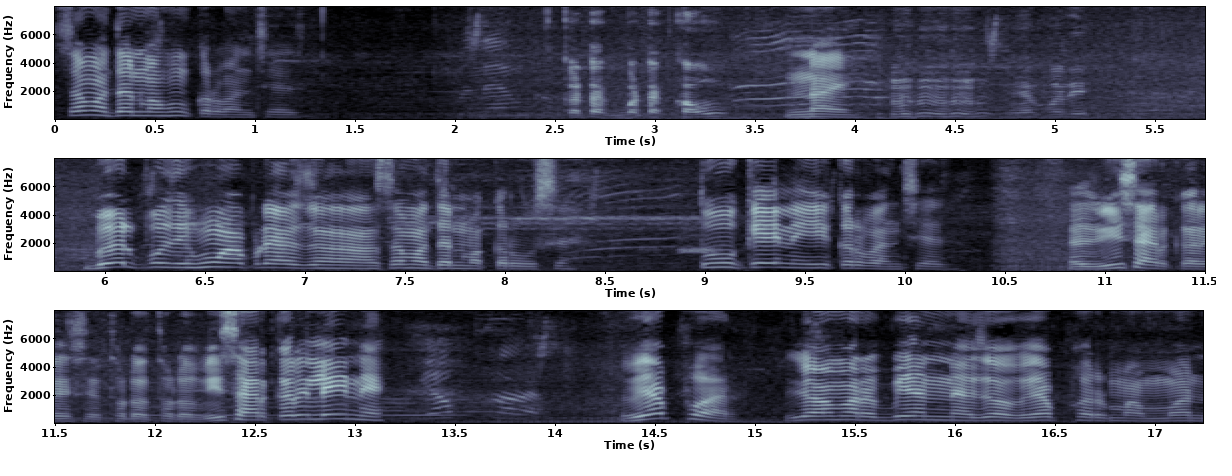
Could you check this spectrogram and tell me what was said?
સમાધાનમાં શું કરવાનું છે કટક બટક ખાવું? નહીં. બેલ પૂજી હું આપણે સમાધાનમાં કરવું છે? તું કે ને એ કરવાનું છે આજ. વિચાર કરે છે થોડો થોડો વિચાર કરી લઈને વેફર. જો અમારા બેનને જો વેફરમાં મન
